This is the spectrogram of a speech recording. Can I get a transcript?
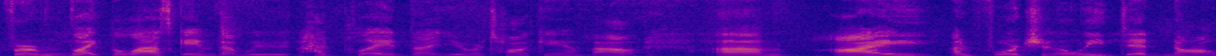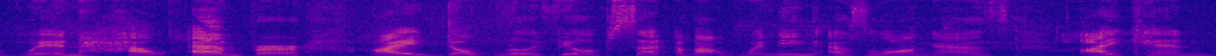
from like the last game that we had played that you were talking about, um, I unfortunately did not win. However, I don't really feel upset about winning as long as I can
